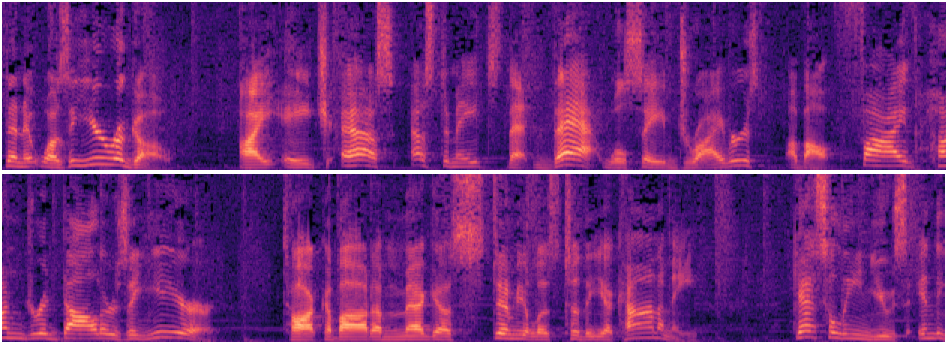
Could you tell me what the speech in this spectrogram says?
than it was a year ago. IHS estimates that that will save drivers about $500 a year. Talk about a mega stimulus to the economy. Gasoline use in the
